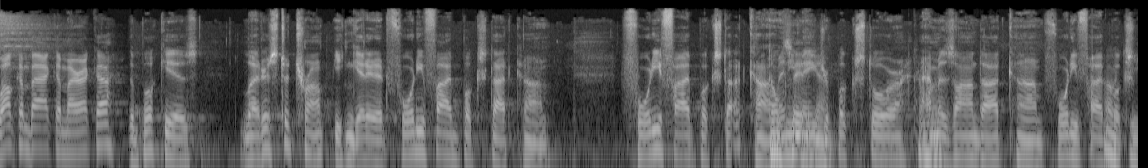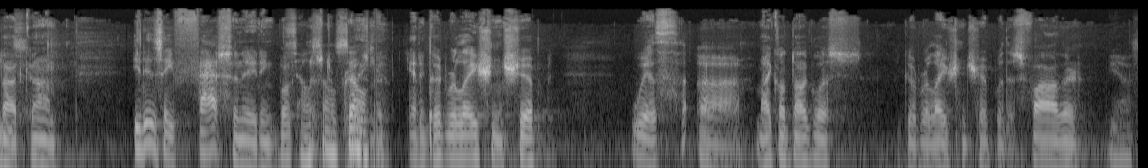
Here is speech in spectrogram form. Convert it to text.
Welcome back, America. The book is Letters to Trump. You can get it at 45books.com. 45books.com, Don't any major again. bookstore, Amazon.com, 45books.com. It is a fascinating book, sell, Mr. sell, President. Sell. He had a good relationship with uh, Michael Douglas, a good relationship with his father. Yes,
